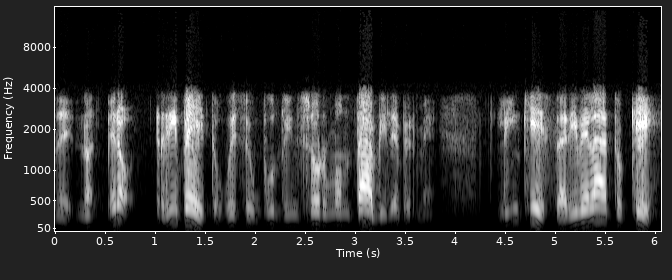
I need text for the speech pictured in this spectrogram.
eh, no, però ripeto, questo è un punto insormontabile per me. L'inchiesta ha rivelato che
